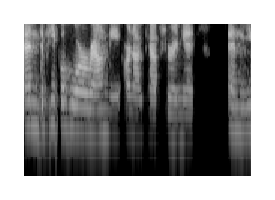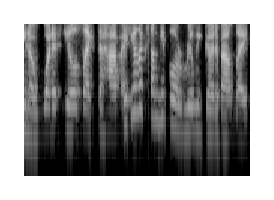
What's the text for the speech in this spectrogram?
And the people who are around me are not capturing it. And, you know, what it feels like to have, I feel like some people are really good about like,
